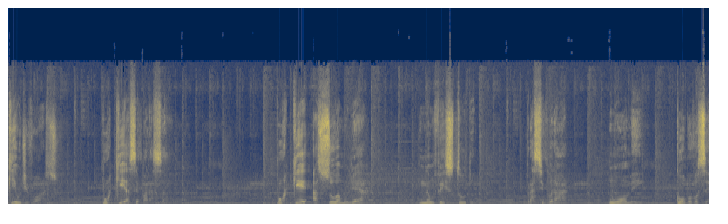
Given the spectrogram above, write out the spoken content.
que o divórcio? Por que a separação? Por que a sua mulher não fez tudo para segurar um homem como você?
